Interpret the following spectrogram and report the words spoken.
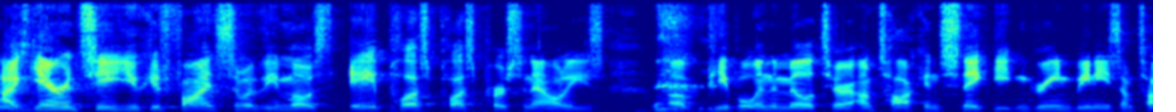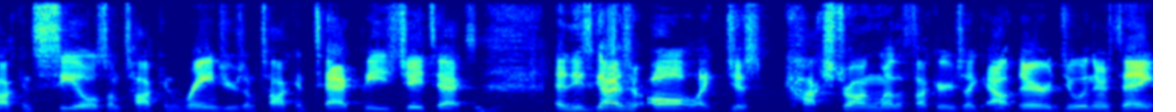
I guarantee you could find some of the most A plus plus personalities of people in the military. I'm talking snake eating green beanies. I'm talking SEALs. I'm talking Rangers. I'm talking TACPs, JTACs. And these guys are all like just cockstrong motherfuckers, like out there doing their thing.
